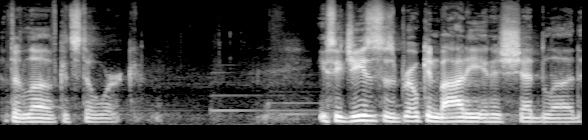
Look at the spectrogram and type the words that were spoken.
That their love could still work. You see, Jesus' broken body and his shed blood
